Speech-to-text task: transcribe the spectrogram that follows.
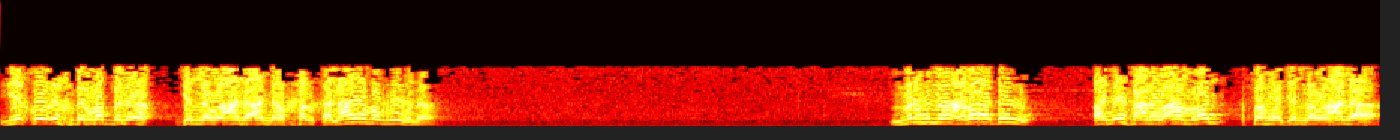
يقول اخبر ربنا جل وعلا أن الخلق لا يضرون. مهما أرادوا أن يفعلوا أمرا فهو جل وعلا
